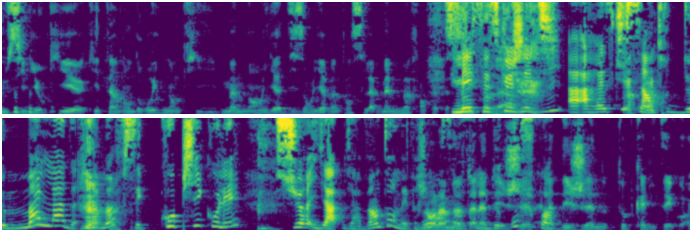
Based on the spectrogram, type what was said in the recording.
Lucy Liu qui est, qui est un androïde, donc qui maintenant, il y a 10 ans, il y a 20 ans, c'est la même meuf en fait. Mais C'est ce que j'ai dit à Areski, c'est un truc de malade. La meuf, c'est copier-coller sur il y a, il y a 20 ans, mais vraiment. Genre la meuf, elle a, de des ouf, gènes, elle quoi. a des gènes top qualité quoi.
